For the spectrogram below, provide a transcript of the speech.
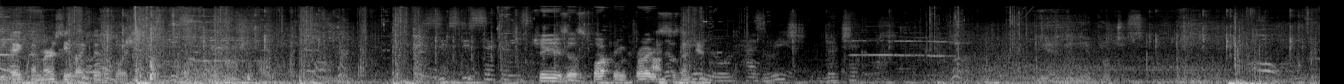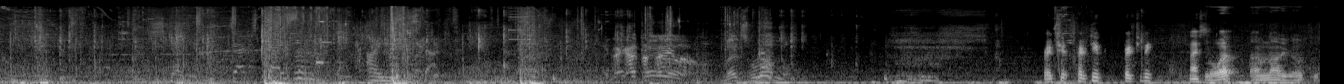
You take the mercy like this, boys. Jesus fucking Christ. Hanzo's in here. Payload has reached the checkpoint. I need that. They got the payload. Pretty, pretty, pretty. Nice. You know what? I'm not even looking.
